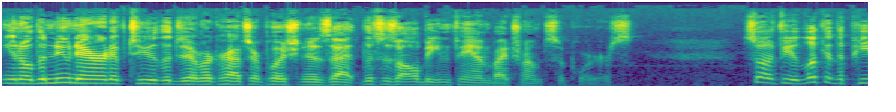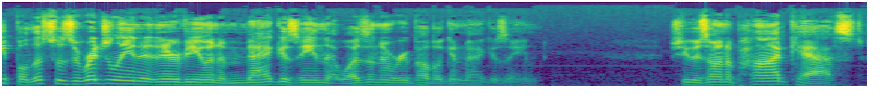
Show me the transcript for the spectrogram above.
you know, the new narrative, too, the Democrats are pushing is that this is all being fanned by Trump supporters. So if you look at the people, this was originally in an interview in a magazine that wasn't a Republican magazine. She was on a podcast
